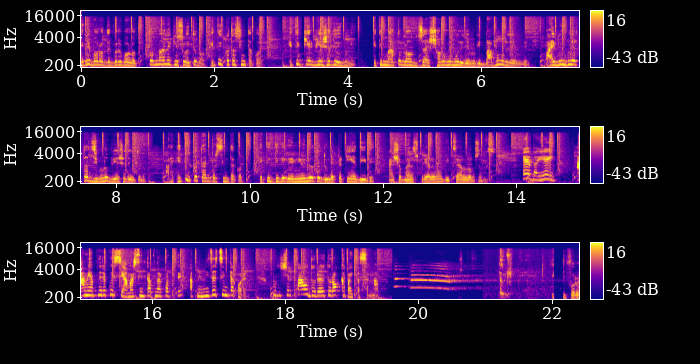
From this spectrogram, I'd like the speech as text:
এরে বড়দের করে বলো তোর নাহলে কিছু হইতো না। হেতির কথা চিন্তা কর হেতির কি আর বিয়ে সাথে হইব নি? হেতির মা তো লজ্জায় সরমে মরে যাব কিন বাপু মরে যাব কিন ভাই বোনগুলোর তার জীবনও বিয়ে সাথে হইতো না। আর হেতির কথা একবার চিন্তা কর হেতির দিকে রেনি হইলেও তো দুই লাখটা টিয়া দিয়ে দে। আমি সব ম্যানেজ করে আলো ভিতরে আর লোকজন আছে। এ ভাই এই আমি আপনারা কইছি আমার চিন্তা আপনার করতে। আপনি নিজের চিন্তা করেন। পুলিশের পাও ধরে তো রক্ষা পাইতেছেন না। একটু পরে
